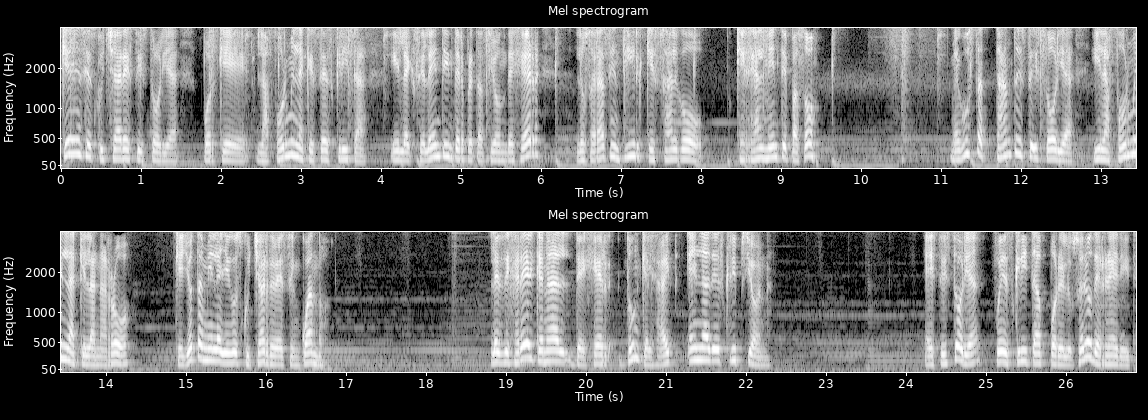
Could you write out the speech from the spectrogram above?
Quédense a escuchar esta historia porque la forma en la que está escrita y la excelente interpretación de Her los hará sentir que es algo que realmente pasó. Me gusta tanto esta historia y la forma en la que la narró que yo también la llego a escuchar de vez en cuando. Les dejaré el canal de Her Dunkelheit en la descripción. Esta historia fue escrita por el usuario de Reddit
